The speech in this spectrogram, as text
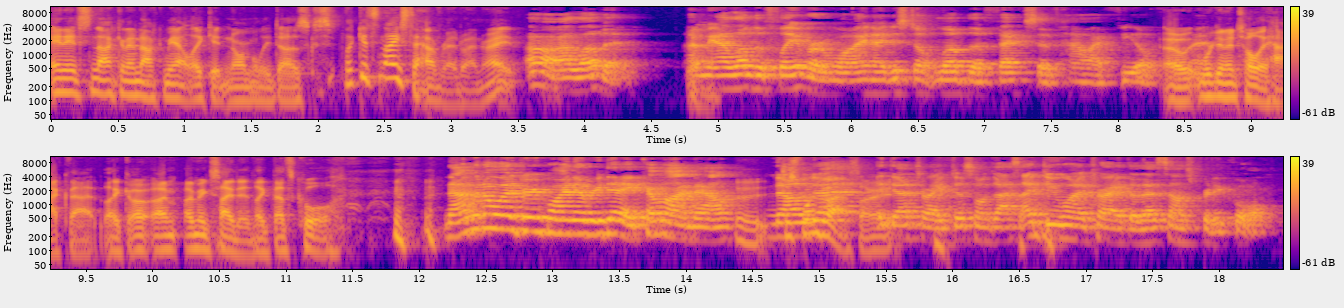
and it's not going to knock me out like it normally does. Because like it's nice to have red wine, right? Oh, I love it. Yeah. I mean, I love the flavor of wine. I just don't love the effects of how I feel. Oh, we're going to totally hack that. Like, oh, I'm, I'm excited. Like, that's cool. now I'm going to want to drink wine every day. Come on now. Uh, no, just one that, glass, all right. That's right. Just one glass. I do want to try it though. That sounds pretty cool.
